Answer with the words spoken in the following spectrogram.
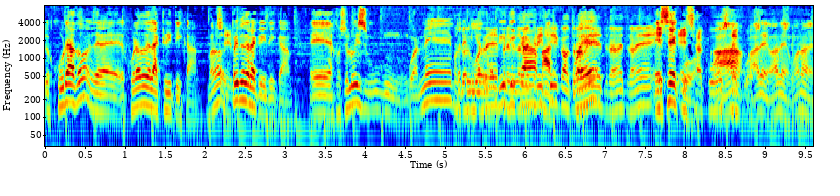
el jurado, el jurado de la crítica, ¿bueno? Sí. El premio de la crítica. Eh, José Luis Guarné, José premio, de premio crítica. de la crítica, vale, otra vez, otra vez, otra vez. Es- Esecuo, ah, vale, vale. Bueno, eh,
